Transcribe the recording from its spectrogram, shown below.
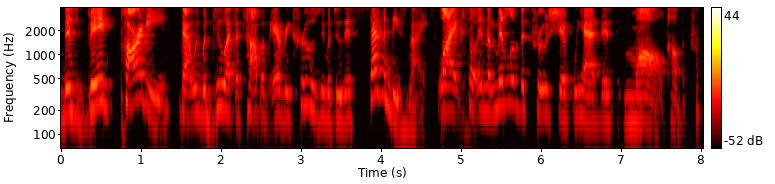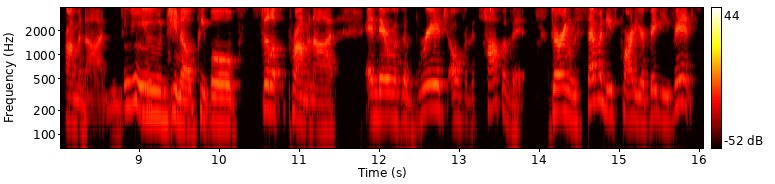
this big party that we would do at the top of every cruise. We would do this 70s night. Like, so in the middle of the cruise ship, we had this mall called the Promenade. This mm-hmm. huge, you know, people fill up the promenade, and there was a bridge over the top of it. During the 70s party or big events,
